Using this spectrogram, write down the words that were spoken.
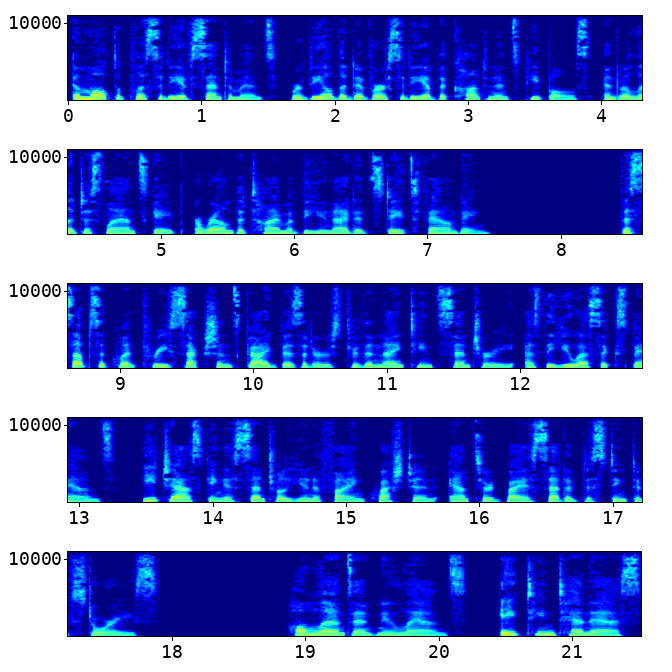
The multiplicity of sentiments reveal the diversity of the continent's peoples and religious landscape around the time of the United States founding. The subsequent three sections guide visitors through the 19th century as the U.S. expands, each asking a central unifying question answered by a set of distinctive stories. Homelands and New Lands. 1810s,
